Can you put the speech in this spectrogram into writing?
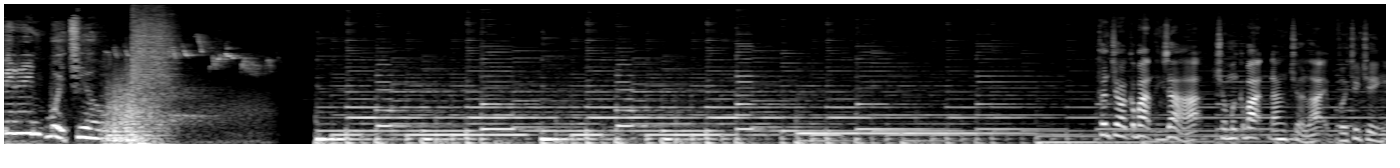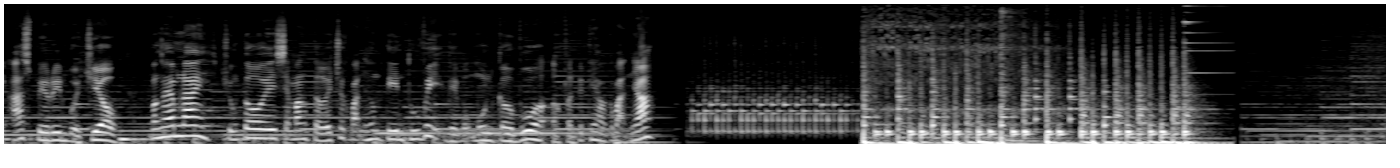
Aspirin buổi chiều. Thân chào các bạn thính giả, chào mừng các bạn đang trở lại với chương trình Aspirin buổi chiều. Và ngày hôm nay chúng tôi sẽ mang tới cho các bạn thông tin thú vị về bộ môn cờ vua ở phần tiếp theo các bạn nhé.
